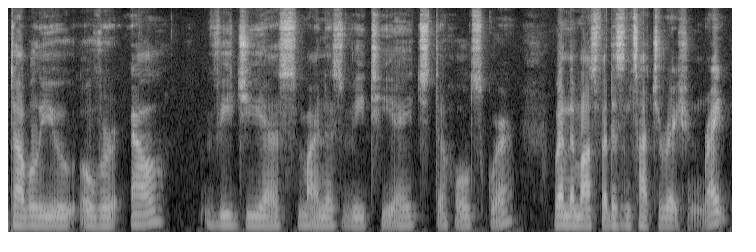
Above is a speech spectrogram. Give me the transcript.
W over L VGS minus VTH the whole square when the MOSFET is in saturation, right?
